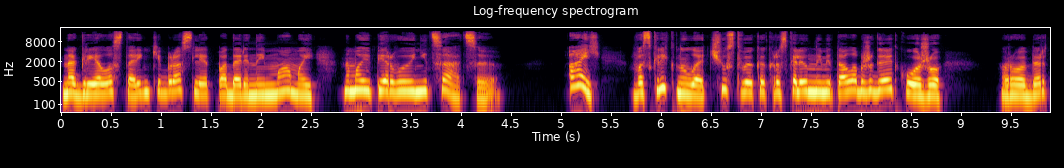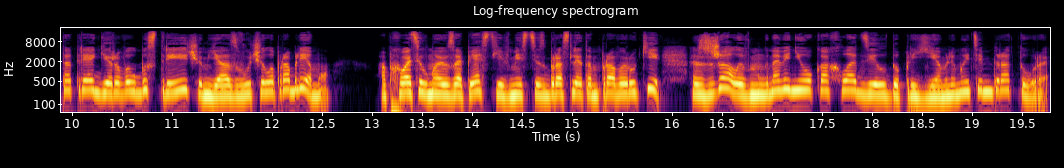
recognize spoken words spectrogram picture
нагрела старенький браслет, подаренный мамой на мою первую инициацию. «Ай!» — воскликнула, чувствуя, как раскаленный металл обжигает кожу. Роберт отреагировал быстрее, чем я озвучила проблему. Обхватил мое запястье вместе с браслетом правой руки, сжал и в мгновение ока охладил до приемлемой температуры.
